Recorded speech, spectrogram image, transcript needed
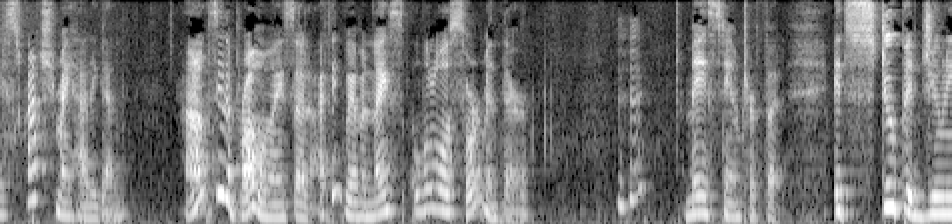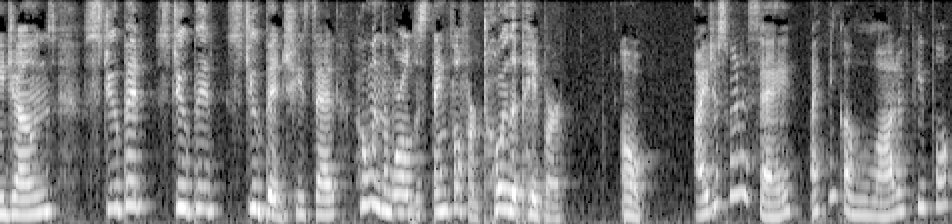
I scratched my head again. I don't see the problem, I said. I think we have a nice little assortment there. May stamped her foot. It's stupid, Junie Jones. Stupid, stupid, stupid, she said. Who in the world is thankful for toilet paper? Oh, I just want to say, I think a lot of people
